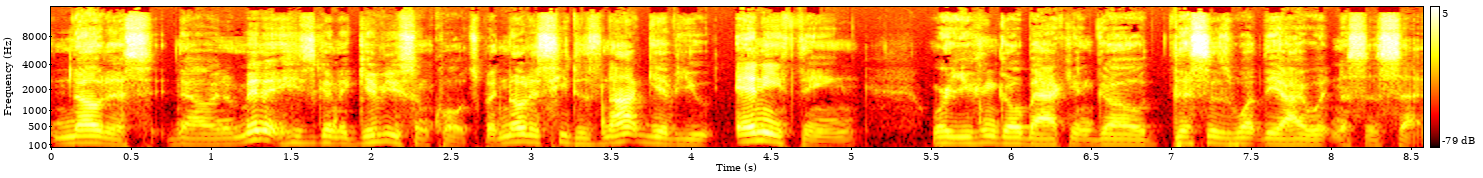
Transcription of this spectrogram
notice now in a minute he's going to give you some quotes, but notice he does not give you anything where you can go back and go, this is what the eyewitnesses said.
